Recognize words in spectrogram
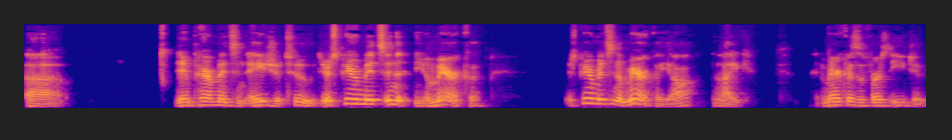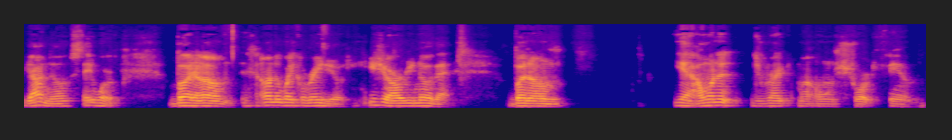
Uh, there are pyramids in Asia too. There's pyramids in America. There's pyramids in America, y'all. Like America's the first Egypt. Y'all know, stay woke. But um on the Wake Up Radio, you should already know that. But um, yeah, I want to direct my own short film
